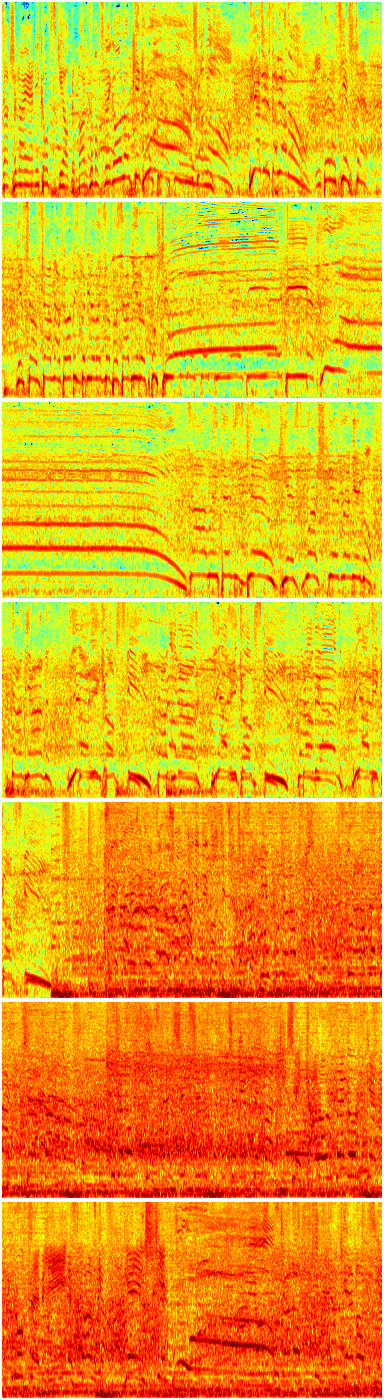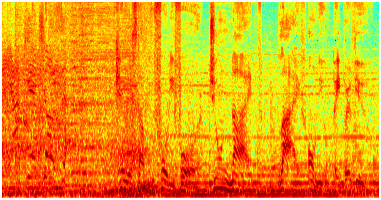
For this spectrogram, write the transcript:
Zaczyna Janikowski od bardzo mocnego low kicka i trafił. Siadło! Jedziesz, Damiano! I teraz jeszcze jest szansa na to, aby zdominować zapasami. Rozpuścił bije. Cały ten zgiełk jest właśnie dla niego. Damian KSW 44, June 9th, live only on pay per view.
